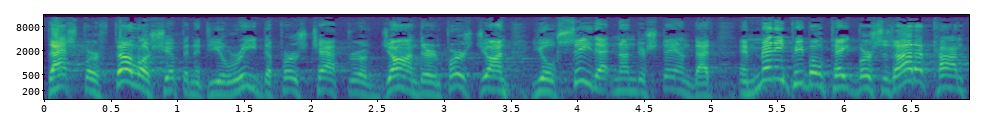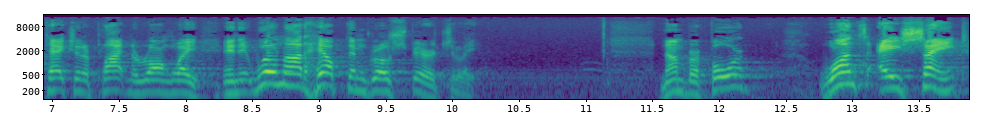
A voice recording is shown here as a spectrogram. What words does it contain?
That's for fellowship. And if you read the first chapter of John, there in First John, you'll see that and understand that. And many people take verses out of context and apply it in the wrong way, and it will not help them grow spiritually. Number four, once a saint,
